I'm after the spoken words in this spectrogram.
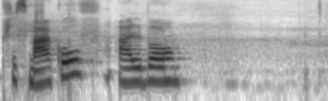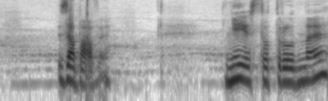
przysmaków albo zabawy. Nie jest to trudne,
